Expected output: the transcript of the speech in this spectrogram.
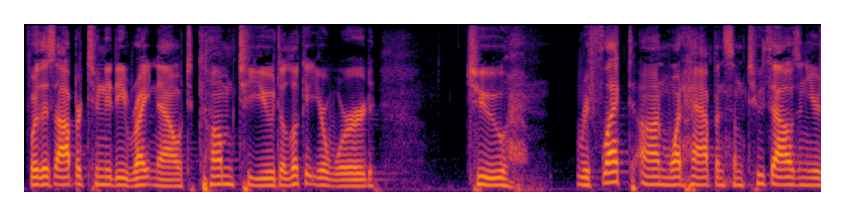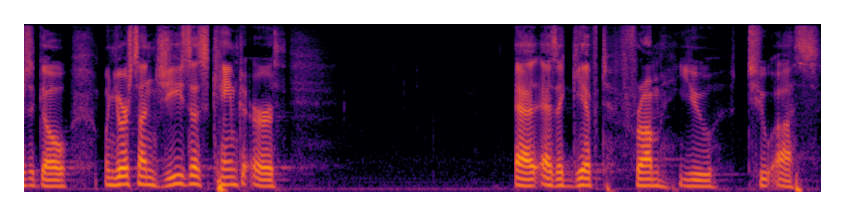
for this opportunity right now to come to you, to look at your word, to reflect on what happened some 2,000 years ago when your son Jesus came to earth as a gift from you to us.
